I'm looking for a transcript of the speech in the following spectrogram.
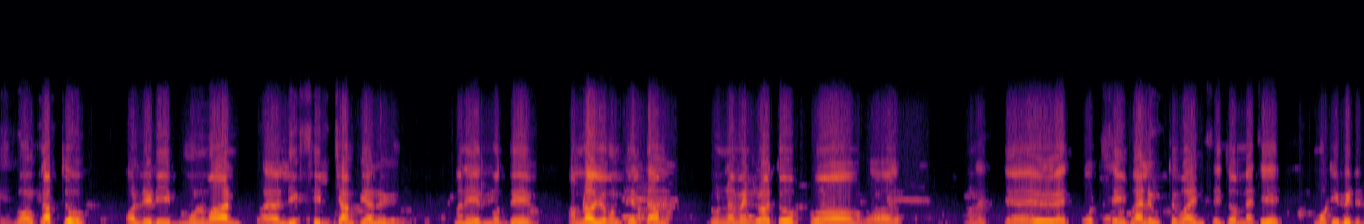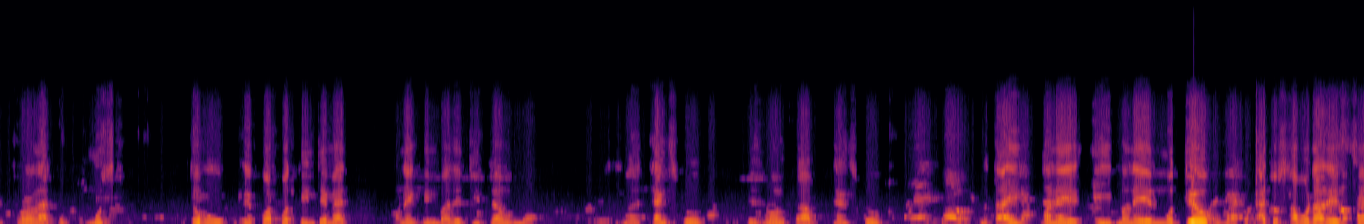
স্মল ক্লাব তো অলরেডি মনমান লিগ সিল চ্যাম্পিয়ন হয়ে গেছে। মানে এর মধ্যে আমরাও যখন খেলতাম টুর্নামেন্ট হয়তো মানে সেমিফাইনালে উঠতে পারিনি। সেই সব ম্যাচে মোটিভেটেড করা না, খুব মুশকিল। তবু এর পর পর তিনটে ম্যাচ অনেকদিন বাদে জিতলাম আমরা। Thanks to small club thanks to তাই মানে এই মানে এর মধ্যেও এত সাপোর্টার এসছে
